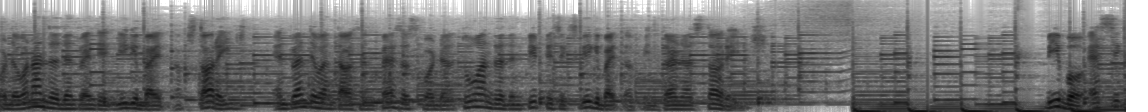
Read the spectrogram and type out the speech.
for the 128GB of storage and 21,000 pesos for the 256GB of internal storage. Vivo S6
